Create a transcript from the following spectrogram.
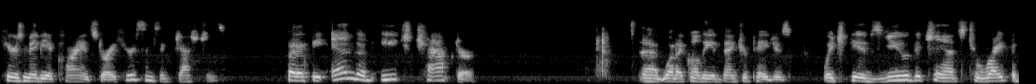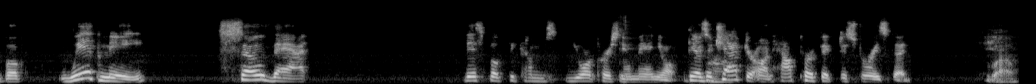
Here's maybe a client story. Here's some suggestions. But at the end of each chapter, I have what I call the adventure pages, which gives you the chance to write the book with me so that this book becomes your personal manual. There's a Wow. chapter on how perfect destroys good. wow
